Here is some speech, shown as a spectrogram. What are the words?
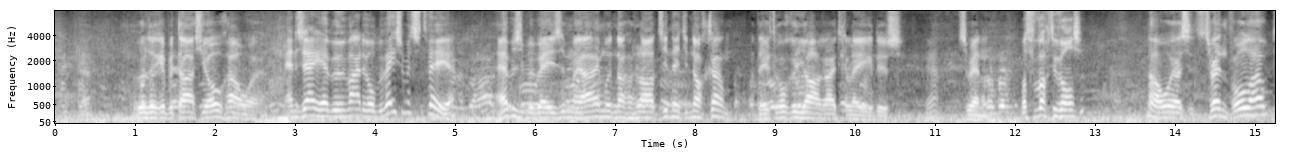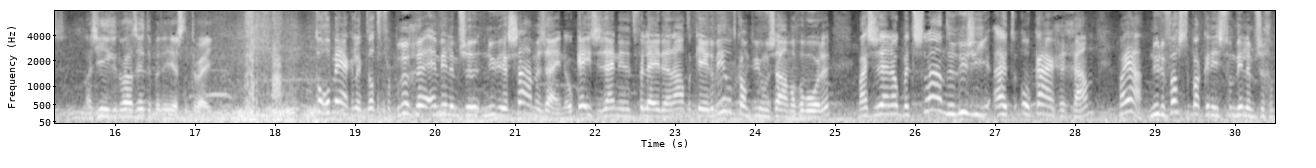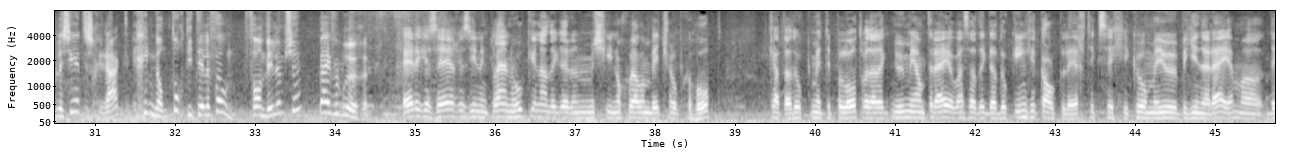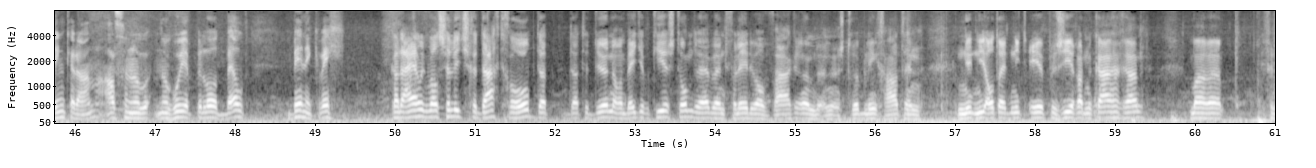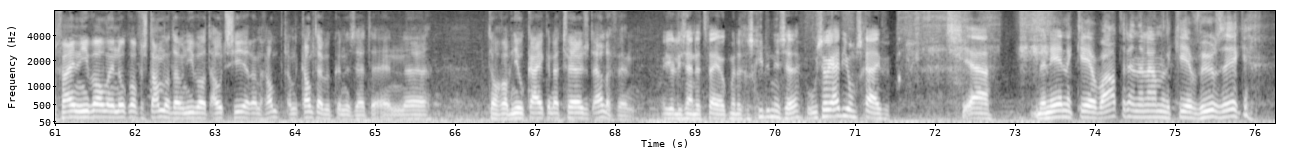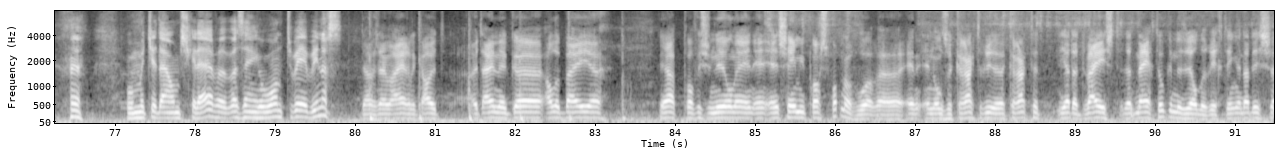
We willen de reputatie hoog houden. En zij hebben hun waarde wel bewezen met z'n tweeën, hè? Hebben ze bewezen, maar ja, je moet nog laten zien dat je het nog kan. Dat heeft er ook een jaar uitgelegen, dus. Ja. Sven. Wat verwacht u van ze? Nou, als het Sven volhoudt, dan zie ik het wel zitten bij de eerste twee. Toch opmerkelijk dat Verbrugge en Willemsen nu weer samen zijn. Oké, ze zijn in het verleden een aantal keren wereldkampioen samen geworden. Maar ze zijn ook met slaande ruzie uit elkaar gegaan. Maar ja, nu de vaste bakkenist van Willemsen geblesseerd is geraakt... ging dan toch die telefoon van Willemsen bij Verbrugge. Ergens, ergens in een klein hoekje had ik er misschien nog wel een beetje op gehoopt. Ik had dat ook met de piloot waar ik nu mee aan het rijden was, had ik dat ook ingecalculeerd. Ik zeg, ik wil met u beginnen rijden, maar denk eraan, als er een, een goede piloot belt, ben ik weg. Ik had eigenlijk wel zoiets gedacht, gehoopt dat, dat de deur nog een beetje op kier stond. We hebben in het verleden wel vaker een, een, strubbeling gehad en niet, niet altijd niet even plezier uit elkaar gegaan. Maar uh, ik vind het fijn in ieder geval en ook wel verstandig dat we in ieder geval het oud zeer aan de, kant, aan de kant hebben kunnen zetten. En uh, toch opnieuw kijken naar 2011. En jullie zijn er twee ook met een geschiedenis, hè? Hoe zou jij die omschrijven? Ja, de ene keer water en de andere keer vuur zeker. Hoe moet je dat omschrijven? We zijn gewoon twee winnaars. Daar zijn we eigenlijk uit, uiteindelijk uh, allebei uh, ja, professioneel en, en, en semi-prof sportman voor. Uh, en, en onze karakter, karakter ja, dat wijst, dat neigt ook in dezelfde richting. En dat is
